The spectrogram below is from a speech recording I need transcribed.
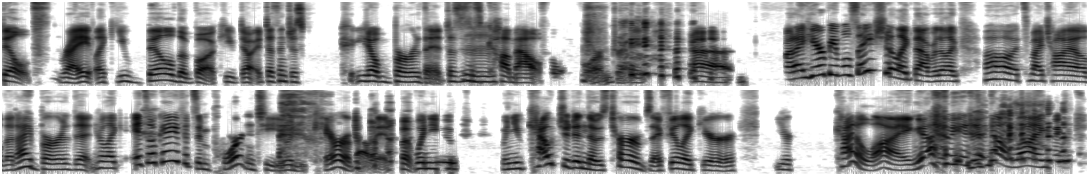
built, right? Like you build a book. You don't. It doesn't just you don't birth it. it doesn't mm. just come out fully formed, right? uh, but I hear people say shit like that where they're like, "Oh, it's my child that I birthed it." And you're like, "It's okay if it's important to you and you care about it, but when you when you couch it in those terms, I feel like you're you're kind of lying. I mean, not lying, but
